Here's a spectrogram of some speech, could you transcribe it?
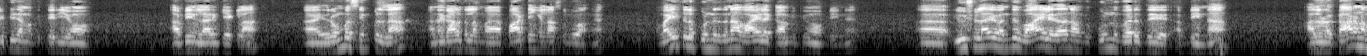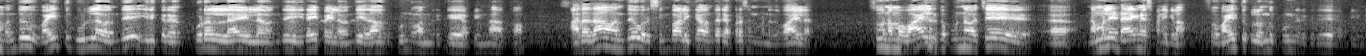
எப்படி நமக்கு தெரியும்? அப்படின்னு எல்லாரும் கேட்கலாம். ஆஹ் இது ரொம்ப சிம்பிள் தான். அந்த காலத்துல நம்ம பாட்டிங்கெல்லாம் சொல்லுவாங்க வயிற்றுல புண்ணு இருந்ததுன்னா வாயில காமிக்கும் அப்படின்னு. யூஸ்வலாகவே வந்து வாயில ஏதாவது நமக்கு புண்ணு வருது அப்படின்னா அதோட காரணம் வந்து வயிற்றுக்கு உள்ள வந்து இருக்கிற குடல்ல இல்லை வந்து இறைப்பையில வந்து ஏதாவது ஒரு புண்ணு வந்திருக்கு அப்படின்னு தான் அர்த்தம். அதை தான் வந்து ஒரு சிம்பாலிக்கா வந்து ரெப்ரசென்ட் பண்ணுது வாயில. ஸோ நம்ம வாயில இருக்க புண்ணை வச்சு நம்மளே டயக்னைஸ் பண்ணிக்கலாம். ஸோ வயிற்றுக்குள்ள வந்து புண்ணு இருக்குது அப்படின்னு.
